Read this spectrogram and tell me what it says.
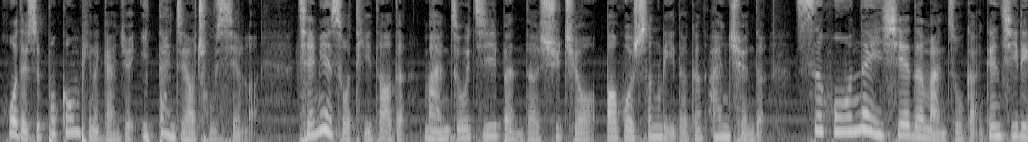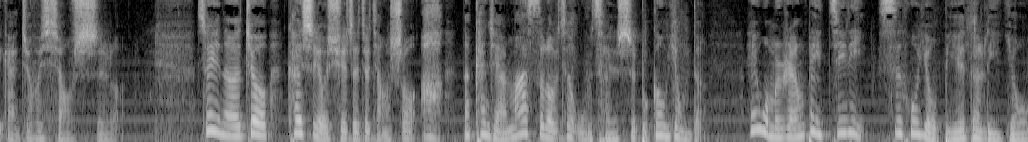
或者是不公平的感觉，一旦只要出现了，前面所提到的满足基本的需求，包括生理的跟安全的，似乎那些的满足感跟激励感就会消失了。所以呢，就开始有学者就讲说啊，那看起来马斯洛这五层是不够用的。哎，我们人被激励似乎有别的理由，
